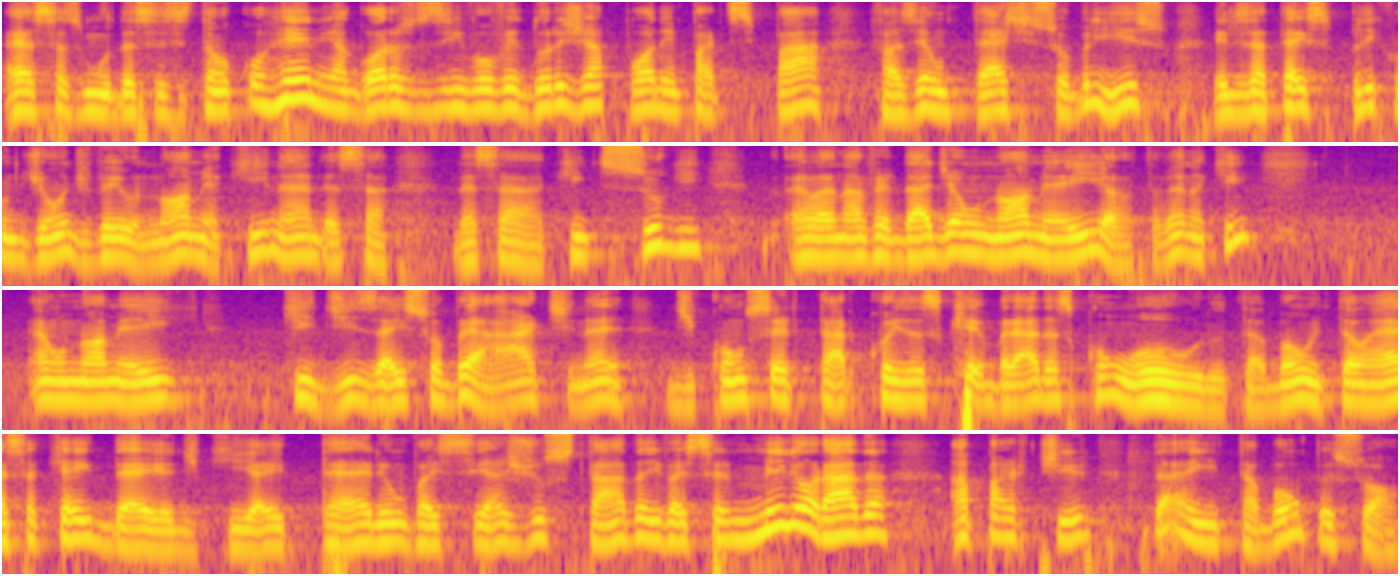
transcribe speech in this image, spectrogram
essas mudanças estão ocorrendo e agora os desenvolvedores já podem participar, fazer um teste sobre isso. Eles até explicam de onde veio o nome aqui, né, dessa, dessa Kintsugi. Ela, na verdade, é um nome aí, ó, tá vendo aqui? É um nome aí que diz aí sobre a arte, né, de consertar coisas quebradas com ouro, tá bom? Então essa que é a ideia de que a Ethereum vai ser ajustada e vai ser melhorada a partir daí, tá bom, pessoal?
